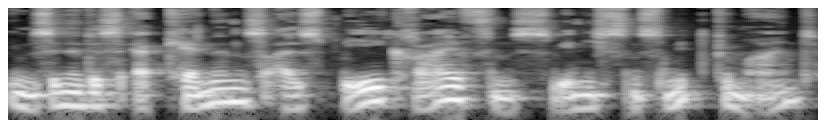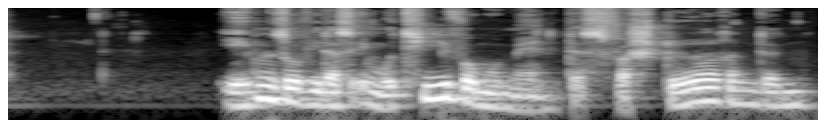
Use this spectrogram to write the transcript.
im Sinne des Erkennens als Begreifens wenigstens mitgemeint ebenso wie das emotive Moment des Verstörenden,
